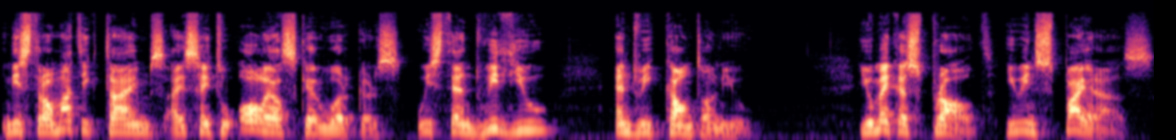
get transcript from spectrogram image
In these traumatic times, I say to all healthcare workers, we stand with you and we count on you. You make us proud, you inspire us,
